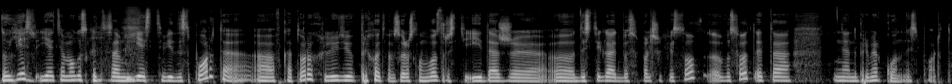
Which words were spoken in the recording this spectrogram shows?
Ну, есть, я тебе могу сказать, на самом деле, есть виды спорта, а, в которых люди приходят во взрослом возрасте и даже э, достигают больших весов, э, высот. Это, например, конный спорт.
